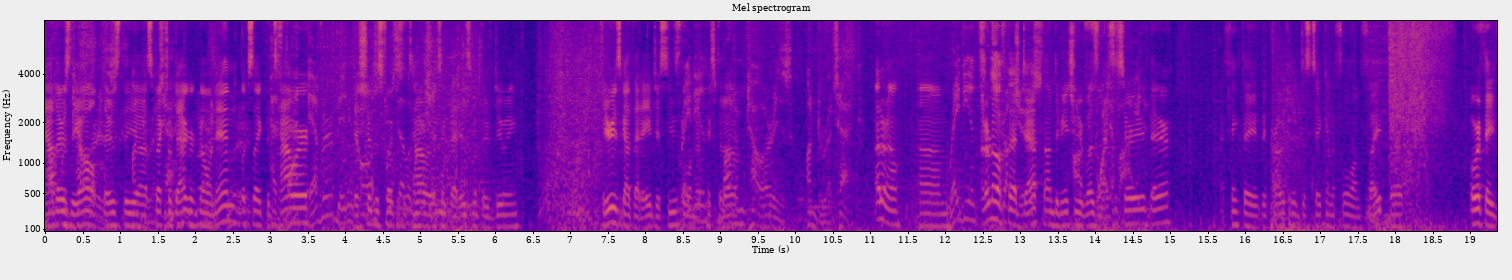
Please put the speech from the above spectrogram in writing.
Now there's the ult. There's the uh, spectral dagger going in. Looks like the tower. that ever been They should just focus the tower. Looks like that is what they're doing. Theory's got that Aegis. He's the one that picked it up. bottom tower is under attack. I don't know. Um, I don't know if that death on Dimitri was necessary there. I think they, they probably could have just taken a full-on fight, but... Or if they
